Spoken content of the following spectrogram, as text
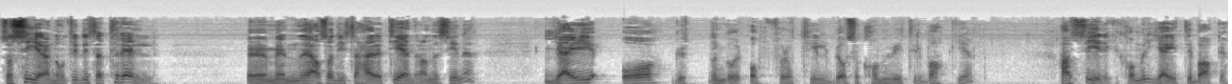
så sier han noe til disse trellmennene, altså disse her tjenerne sine. Jeg og gutten går opp for å tilby, og så kommer vi tilbake igjen. Han sier ikke 'kommer jeg tilbake',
